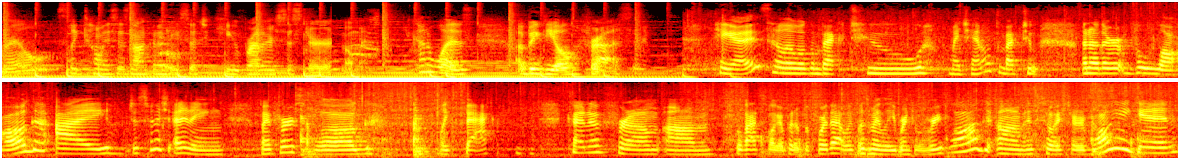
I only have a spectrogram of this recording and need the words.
frills. Like tell me this is not gonna be such a cute brother-sister moment. It kind of was a big deal for us. Hey guys, hello, welcome back to my channel. Welcome back to another vlog. I just finished editing my first vlog, like back kind of from um, the last vlog I put up before that was, was my labor and delivery vlog. Um, and so I started vlogging again,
